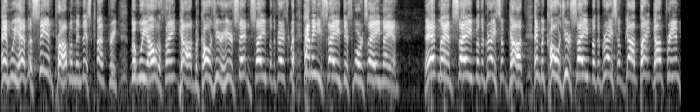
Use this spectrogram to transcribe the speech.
And we have a sin problem in this country, but we ought to thank God because you're here sitting saved by the grace of God. How many saved this morning say amen? That man saved by the grace of God. And because you're saved by the grace of God, thank God him,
